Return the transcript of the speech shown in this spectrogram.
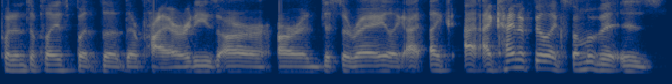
put into place but the their priorities are are in disarray. Like i like I, I kind of feel like some of it is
